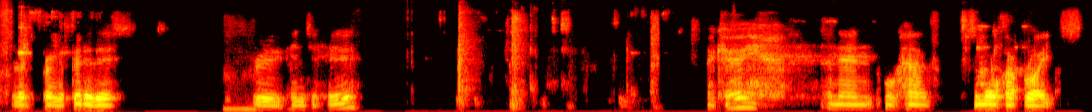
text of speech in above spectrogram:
so let's bring a bit of this through into here. Okay, and then we'll have some more uprights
